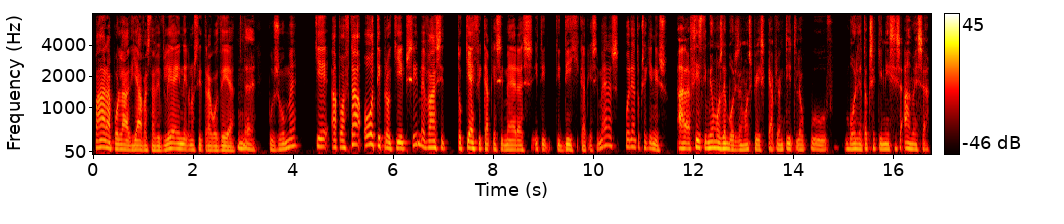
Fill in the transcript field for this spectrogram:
πάρα πολλά διάβαστα βιβλία, είναι η γνωστή τραγωδία ναι. που ζούμε και από αυτά ό,τι προκύψει με βάση το κέφι κάποιας ημέρας ή την, την τύχη κάποιας ημέρας μπορεί να το ξεκινήσω. αυτή τη στιγμή όμως δεν μπορείς να μας πεις κάποιον τίτλο που μπορεί να το ξεκινήσεις άμεσα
